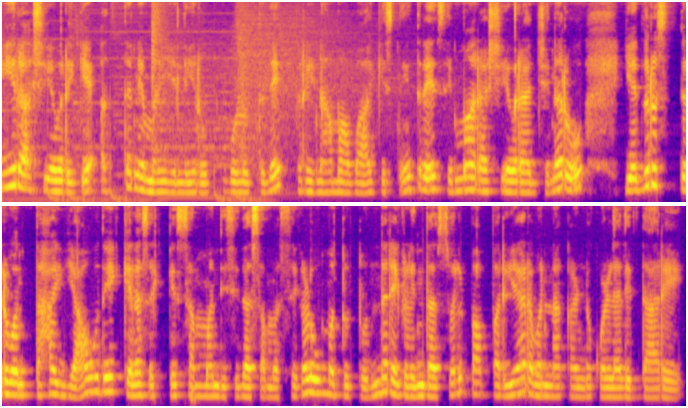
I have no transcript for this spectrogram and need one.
ಈ ರಾಶಿಯವರಿಗೆ ಹತ್ತನೇ ಮನೆಯಲ್ಲಿ ರೂಪುಗೊಳ್ಳುತ್ತದೆ. ಪರಿಣಾಮವಾಗಿ ಸ್ನೇಹಿತರೆ, ಸಿಂಹ ರಾಶಿಯವರ ಜನರು ಎದುರಿಸುತ್ತಿರುವಂತಹ ಯಾವುದೇ ಕೆಲಸಕ್ಕೆ ಸಂಬಂಧಿಸಿದ ಸಮಸ್ಯೆಗಳು ಮತ್ತು ತೊಂದರೆಗಳಿಂದ ಸ್ವಲ್ಪ ಪರಿಹಾರವನ್ನು ಕಂಡುಕೊಳ್ಳಲಿದ್ದಾರೆ.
